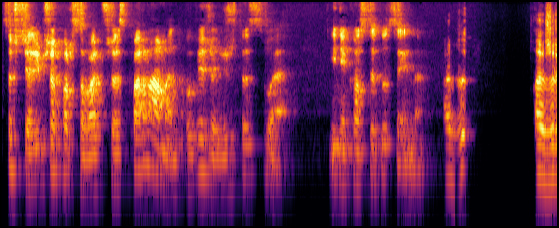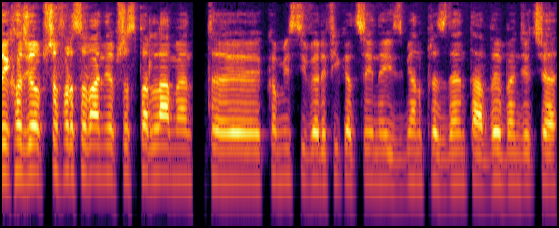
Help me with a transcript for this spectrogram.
co chcieli przeforsować przez parlament, bo wiedzieli, że to jest złe i niekonstytucyjne. A jeżeli chodzi o przeforsowanie przez parlament y, komisji weryfikacyjnej i zmian prezydenta, wy będziecie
